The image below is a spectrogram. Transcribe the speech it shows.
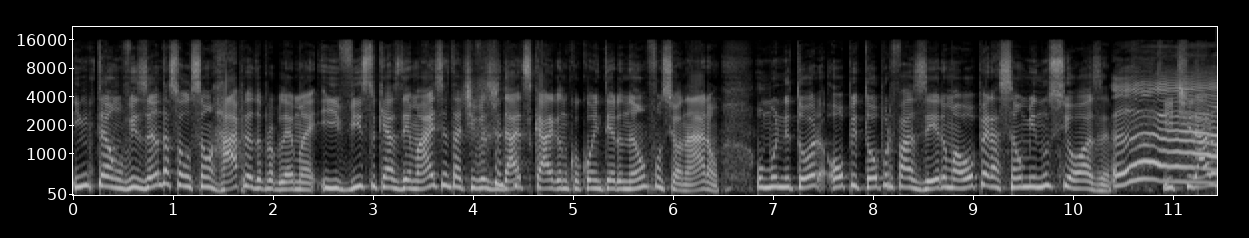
Então, visando a solução rápida do problema e visto que as demais tentativas de dar descarga no cocô inteiro não funcionaram, o monitor optou por fazer uma operação minuciosa Ah! e tirar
